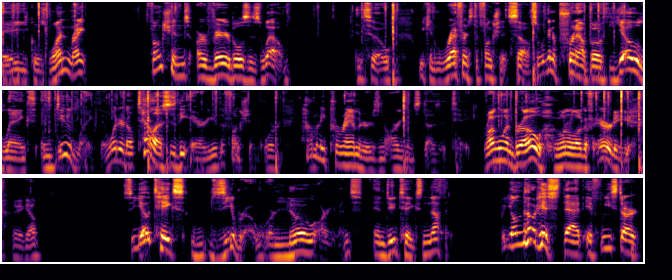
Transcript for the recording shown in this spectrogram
a equals 1, right? functions are variables as well. And so we can reference the function itself. So we're going to print out both yo length and dude length. And what it'll tell us is the arity of the function, or how many parameters and arguments does it take. Wrong one, bro. We want to log off arity. There you go. So yo takes zero, or no arguments, and do takes nothing. But you'll notice that if we start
